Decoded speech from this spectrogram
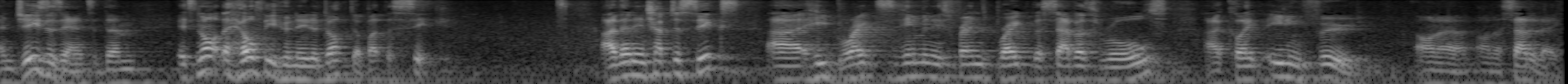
And Jesus answered them, It's not the healthy who need a doctor, but the sick. Uh, then in chapter 6, uh, he breaks, him and his friends break the Sabbath rules, uh, collect, eating food on a, on a Saturday.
